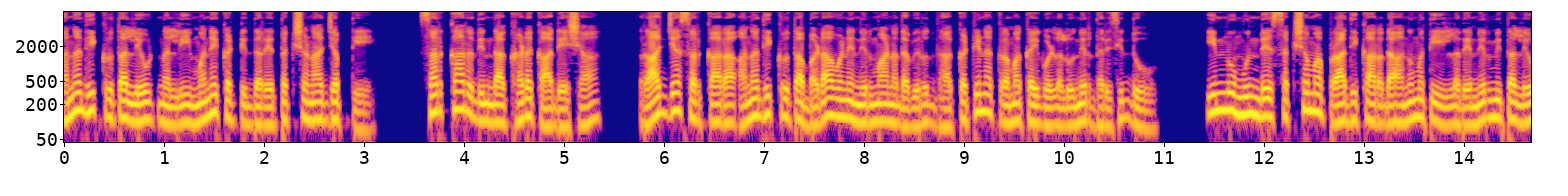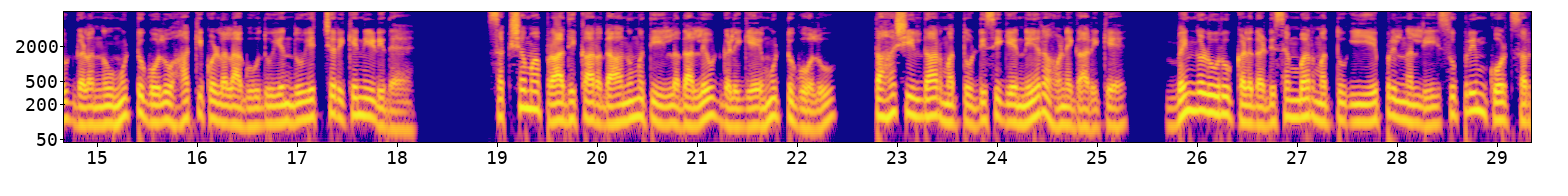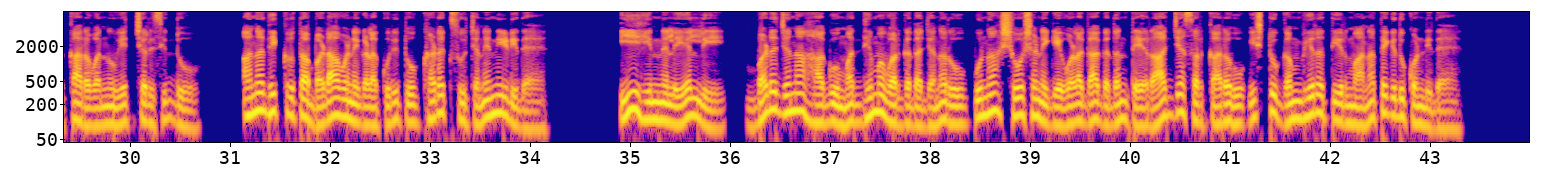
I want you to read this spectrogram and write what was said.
ಅನಧಿಕೃತ ಲೇಔಟ್ನಲ್ಲಿ ಮನೆ ಕಟ್ಟಿದ್ದರೆ ತಕ್ಷಣ ಜಪ್ತಿ. ಸರ್ಕಾರದಿಂದ ಖಡಕ್ ಆದೇಶ, ರಾಜ್ಯ ಸರ್ಕಾರ ಅನಧಿಕೃತ ಬಡಾವಣೆ ನಿರ್ಮಾಣದ ವಿರುದ್ಧ ಕಠಿಣ ಕ್ರಮ ಕೈಗೊಳ್ಳಲು ನಿರ್ಧರಿಸಿದ್ದು, ಇನ್ನು ಮುಂದೆ ಸಕ್ಷಮ ಪ್ರಾಧಿಕಾರದ ಅನುಮತಿ ಇಲ್ಲದೆ ನಿರ್ಮಿತ ಲೇಔಟ್ಗಳನ್ನು ಮುಟ್ಟುಗೋಲು ಹಾಕಿಕೊಳ್ಳಲಾಗುವುದು ಎಂದು ಎಚ್ಚರಿಕೆ ನೀಡಿದೆ. ಸಕ್ಷಮ ಪ್ರಾಧಿಕಾರದ ಅನುಮತಿ ಇಲ್ಲದ ಲೇಔಟ್ಗಳಿಗೆ ಮುಟ್ಟುಗೋಲು, ತಹಶೀಲ್ದಾರ್ ಮತ್ತು ಡಿಸಿಗೆ ನೇರ ಹೊಣೆಗಾರಿಕೆ ಬೆಂಗಳೂರು ಕಳೆದ ಡಿಸೆಂಬರ್ ಮತ್ತು ಈ ಏಪ್ರಿಲ್ನಲ್ಲಿ ಸುಪ್ರೀಂ ಕೋರ್ಟ್ ಸರ್ಕಾರವನ್ನು ಎಚ್ಚರಿಸಿದ್ದು, ಅನಧಿಕೃತ ಬಡಾವಣೆಗಳ ಕುರಿತು ಖಡಕ್ ಸೂಚನೆ ನೀಡಿದೆ. ಈ ಹಿನ್ನೆಲೆಯಲ್ಲಿ ಬಡಜನ ಹಾಗೂ ಮಧ್ಯಮ ವರ್ಗದ ಜನರು ಪುನಃ ಶೋಷಣೆಗೆ ಒಳಗಾಗದಂತೆ ರಾಜ್ಯ ಸರ್ಕಾರವು ಇಷ್ಟು ಗಂಭೀರ ತೀರ್ಮಾನ ತೆಗೆದುಕೊಂಡಿದೆ.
